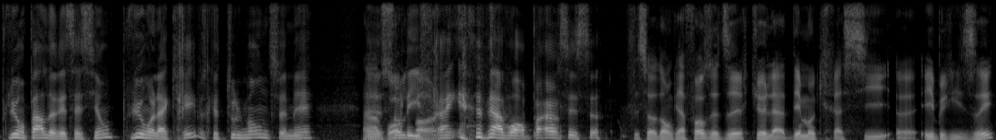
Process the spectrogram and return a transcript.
Plus on parle de récession, plus on la crée parce que tout le monde se met euh, sur les peur. freins. Mais avoir peur, c'est ça. C'est ça. Donc, à force de dire que la démocratie euh, est brisée,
